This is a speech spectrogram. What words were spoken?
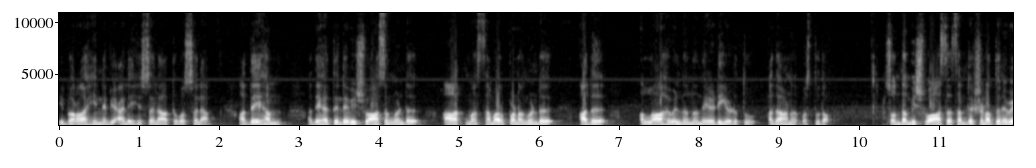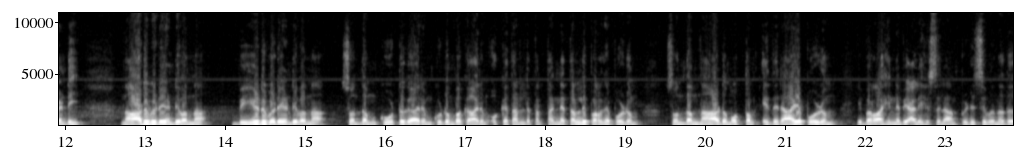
ഇബ്രാഹിം നബി അലഹി സ്വലാത്തു വസ്സലാം. അദ്ദേഹം അദ്ദേഹത്തിന്റെ വിശ്വാസം കൊണ്ട് ആത്മസമർപ്പണം കൊണ്ട് അത് അള്ളാഹുവിൽ നിന്ന് നേടിയെടുത്തു. അതാണ് വസ്തുത. സ്വന്തം വിശ്വാസ സംരക്ഷണത്തിനു വേണ്ടി നാട് വിടേണ്ടി വന്ന വീട് വിടേണ്ടി വന്ന സ്വന്തം കൂട്ടുകാരും കുടുംബക്കാരും ഒക്കെ തള്ളി തന്നെ തള്ളിപ്പറഞ്ഞപ്പോഴും സ്വന്തം നാട് മൊത്തം എതിരായപ്പോഴും ഇബ്രാഹിം നബി അലഹിസ്സലാം പിടിച്ചു വന്നത്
